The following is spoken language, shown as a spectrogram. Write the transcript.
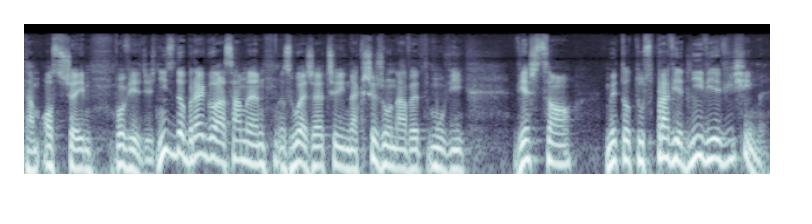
tam ostrzej powiedzieć. Nic dobrego, a same złe rzeczy i na krzyżu nawet mówi, wiesz co, my to tu sprawiedliwie wisimy.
